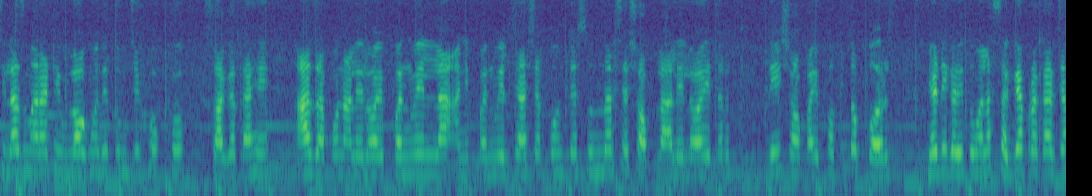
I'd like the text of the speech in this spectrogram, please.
शिलाज मराठी ब्लॉगमध्ये तुमचे खूप खूप स्वागत आहे. आज आपण आलेलो आहे पनवेलला आणि पनवेलच्या अशा कोणत्या सुंदरशा शॉपला आलेलो आहे तर ते शॉप आहे फक्त पर्स. या ठिकाणी तुम्हाला सगळ्या प्रकारच्या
